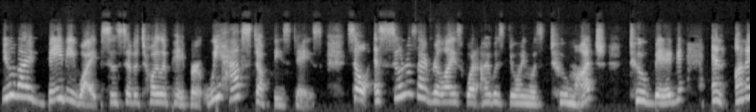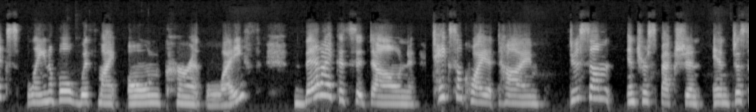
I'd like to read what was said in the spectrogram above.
you buy baby wipes instead of toilet paper. We have stuff these days. So as soon as I realized what I was doing was too much, too big, and unexplainable with my own current life, then I could sit down, take some quiet time, do some introspection and just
